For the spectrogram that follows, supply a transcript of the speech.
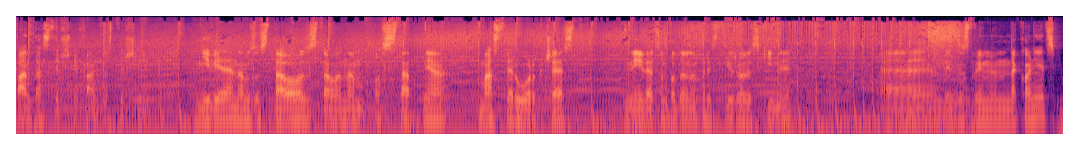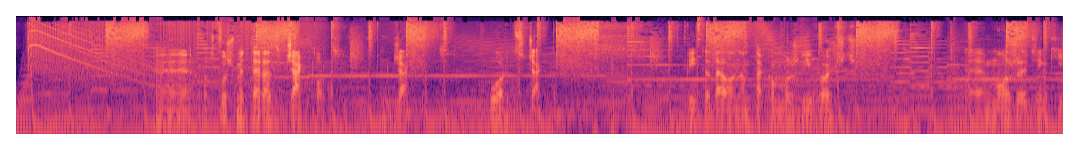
Fantastycznie, fantastycznie. Niewiele nam zostało, została nam ostatnia Masterwork Chest. Z niej lecą podobno prestiżowe skiny, e, więc zostawimy na koniec. E, otwórzmy teraz Jackpot. Jackpot. Words Jackpot. I to dało nam taką możliwość. E, może dzięki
